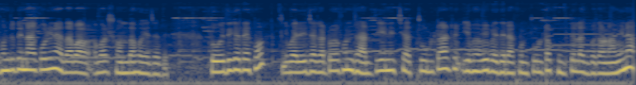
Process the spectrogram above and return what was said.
এখন যদি না করি না, তা আবার সন্ধ্যা হয়ে যাবে। তো ওইদিকে দেখো, এবার এই জায়গাটাও এখন ঝাড় দিয়ে নিচ্ছি। আর চুলটা এভাবেই বেঁধে রাখুন চুলটা খুলতে লাগবে। কারণ আমি না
